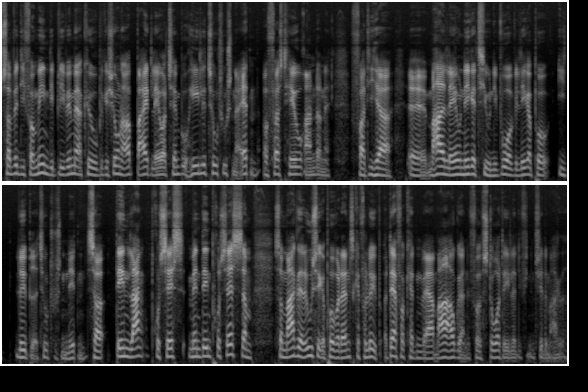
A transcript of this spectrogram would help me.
så vil de formentlig blive ved med at købe obligationer op bare et lavere tempo hele 2018, og først hæve renterne fra de her øh, meget lave negative niveauer, vi ligger på i løbet af 2019. Så det er en lang proces, men det er en proces, som, som markedet er usikker på, hvordan den skal forløbe, og derfor kan den være meget afgørende for store dele af de finansielle markeder.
